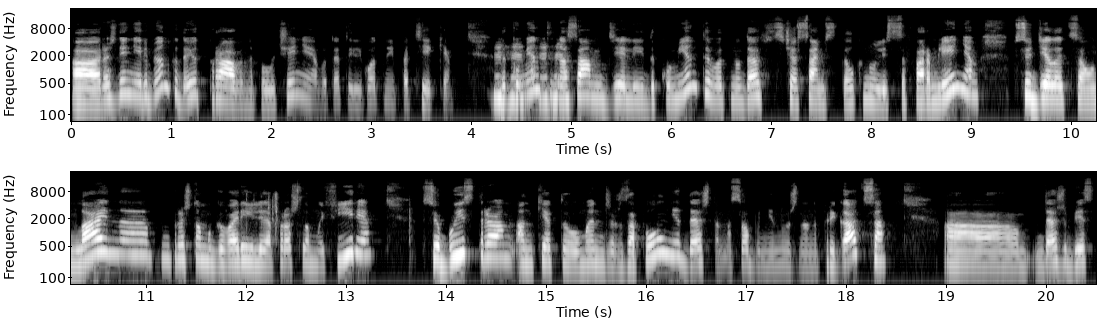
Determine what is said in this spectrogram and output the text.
рождение ребенка дает право на получение вот этой льготной ипотеки. Документы, на самом деле, и документы документы, вот, ну да, сейчас сами столкнулись с оформлением, все делается онлайн, э, про что мы говорили на прошлом эфире, все быстро, анкету менеджер заполнит, да, что там особо не нужно напрягаться, а, даже без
